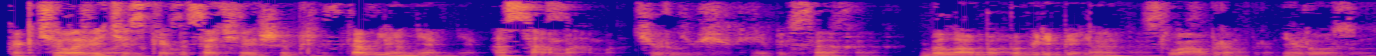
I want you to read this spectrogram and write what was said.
как человеческое высочайшее представление о самых чарующих небесах, была бы погребена с лавром и розой.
